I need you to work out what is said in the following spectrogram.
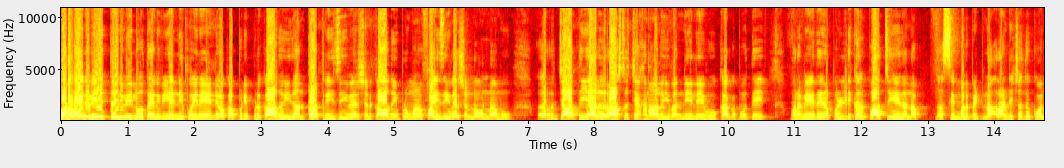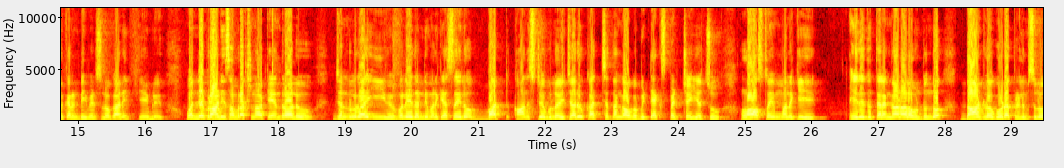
పొడవైనవి ఎత్తైనవి లోతైనవి అన్నీ పోయినాయండి? ఒకప్పుడు ఇప్పుడు కాదు ఇదంతా త్రీ జీ వెర్షన్ కాదు. ఇప్పుడు మనం ఫైవ్ జీ వెర్షన్లో ఉన్నాము. జాతీయాలు రాష్ట్ర చిహ్నాలు ఇవన్నీ లేవు. కాకపోతే మనం ఏదైనా పొలిటికల్ పార్టీ ఏదైనా సింబల్ పెట్టినా అలాంటివి చదువుకోవాలి కరెంట్ ఈవెంట్స్లో కానీ ఏం లేదు. వన్యప్రాణి సంరక్షణ కేంద్రాలు జనరల్గా ఈ ఇవ్వలేదండి మనకి ఎస్ఐలో బట్ కానిస్టేబుల్లో ఇచ్చారు. ఖచ్చితంగా ఒక బిట్ ఎక్స్పెక్ట్ చేయొచ్చు. లాస్ట్ టైం మనకి ఏదైతే తెలంగాణలో ఉంటుందో దాంట్లో కూడా ప్రిలిమ్స్లో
